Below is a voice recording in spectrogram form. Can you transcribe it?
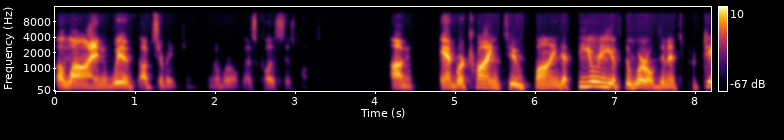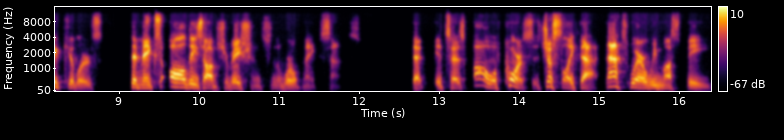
align with observations in the world as close as possible. Um, and we're trying to find a theory of the world and its particulars that makes all these observations in the world make sense that it says, oh, of course, it's just like that. That's where we must be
